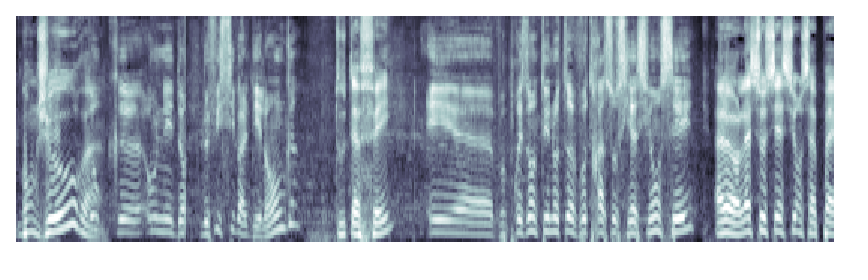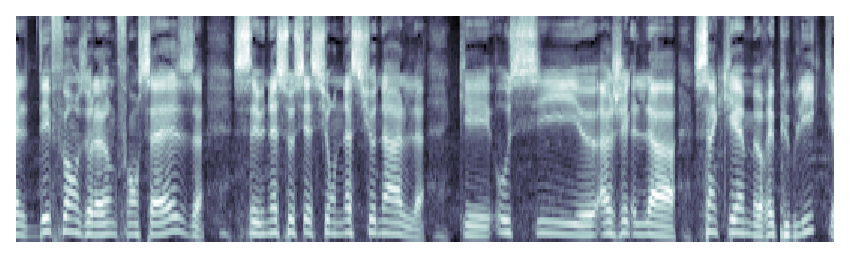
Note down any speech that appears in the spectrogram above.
Bonjour. Donc euh, on est dans le Festival des langues Tout à fait. et euh, vous présentez notre, votre association, c'est? Alors l'association s'appelle Défense de la langue française. C'est une association nationale qui est aussi euh, âgée que la 5e République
